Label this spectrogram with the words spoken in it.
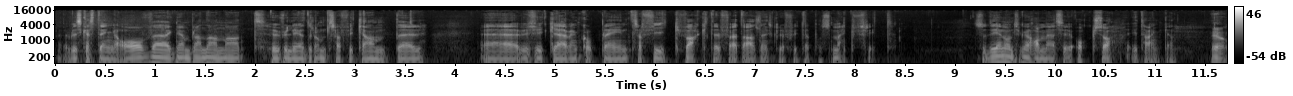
vi ska stänga av vägen bland annat, hur vi leder om trafikanter. Eh, vi fick även koppla in trafikvakter för att allting skulle flytta på smärtfritt. Så det är någonting att ha med sig också i tanken. Ja.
